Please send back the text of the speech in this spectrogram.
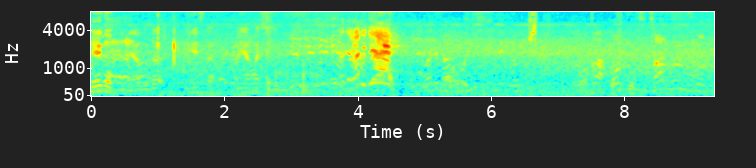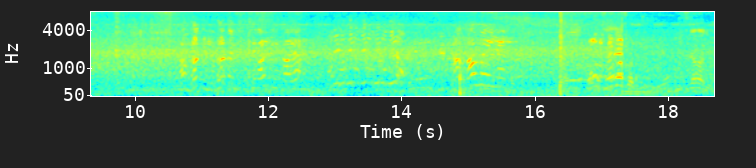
Şey koptum ya burada. Iniesta. Dünya maçı Hadi hadi gel. Tamam bırak beni bırak beni. Sen hadi bir daha ya. Hadi hadi hadi hadi. Ya kalmayın ya. Bizden arıyor.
